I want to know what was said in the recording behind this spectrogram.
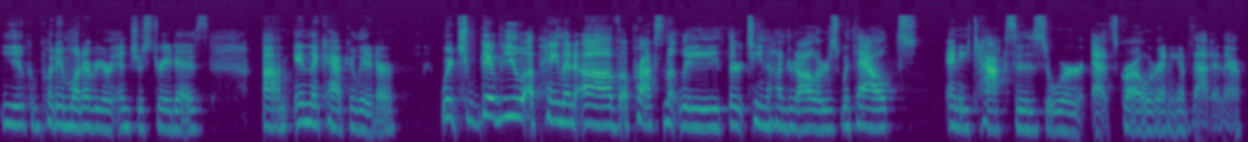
you can put in whatever your interest rate is um, in the calculator, which give you a payment of approximately thirteen hundred dollars without any taxes or escrow or any of that in there.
